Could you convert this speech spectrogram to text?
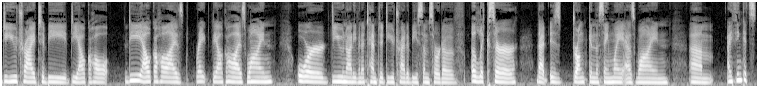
do you try to be de-alcohol de-alcoholized, right? De-alcoholized wine or do you not even attempt it? Do you try to be some sort of elixir that is drunk in the same way as wine? Um, I think it's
